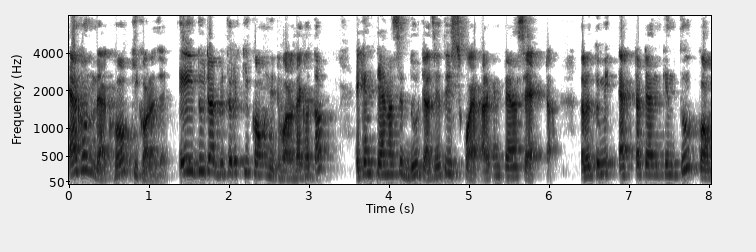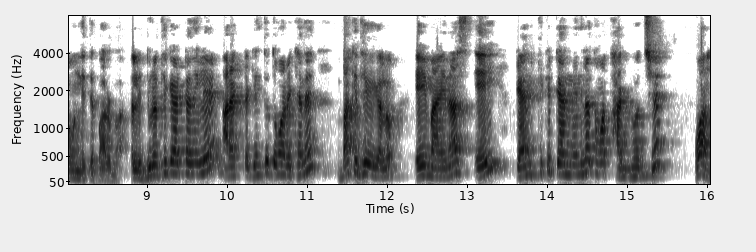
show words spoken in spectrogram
এখন দেখো কি করা যায়? এই দুইটার ভিতরে কি কমন নিতে পারো? দেখো তো, এখানে ট্যান আছে দুইটা, যেহেতু স্কোয়ার আর এখানে ট্যান আছে একটা। তাহলে তুমি একটা ট্যান কিন্তু কমন নিতে পারবা। তাহলে দূরে থেকে একটা নিলে আর একটা কিন্তু তোমার এখানে বাকি থেকে গেল। এই মাইনাস এই ট্যান থেকে ট্যান নিয়ে নিলে তোমার থাকবে হচ্ছে ওয়ান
